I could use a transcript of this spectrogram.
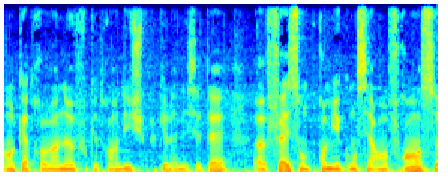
en 89 ou 90, je sais plus quelle année c'était, fait son premier concert en France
